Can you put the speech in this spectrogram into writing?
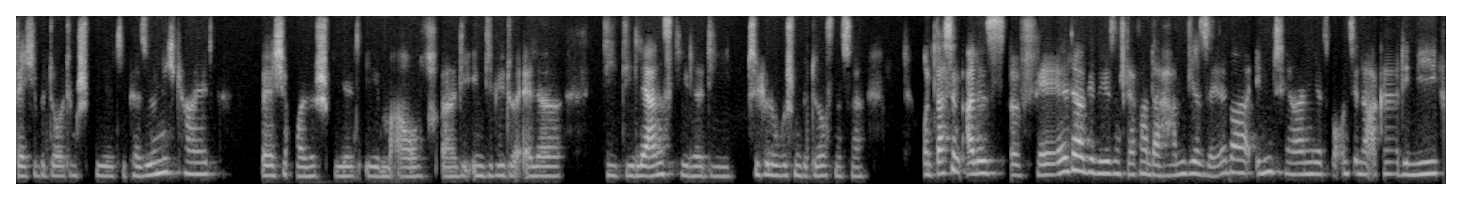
welche Bedeutung spielt die Persönlichkeit, welche Rolle spielt eben auch äh, die individuelle, die, die Lernstile, die psychologischen Bedürfnisse. Und das sind alles äh, Felder gewesen, Stefan, da haben wir selber intern jetzt bei uns in der Akademie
